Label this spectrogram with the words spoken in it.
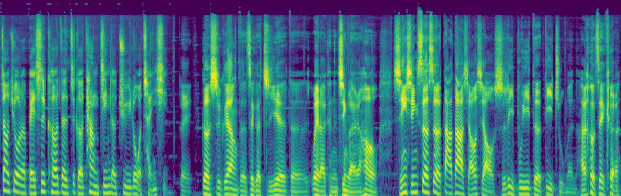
造就了北市科的这个烫金的聚落成型。对，各式各样的这个职业的未来可能进来，然后形形色色、大大小小、实力不一的地主们，还有这个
